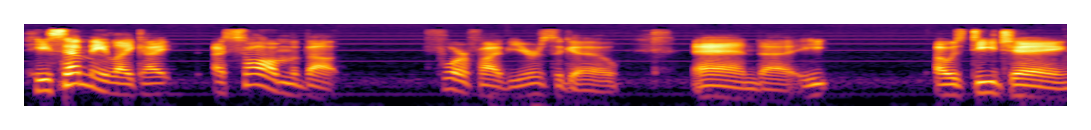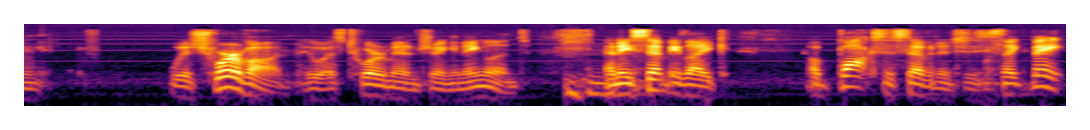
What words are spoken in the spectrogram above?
he sent me like I I saw him about four or five years ago, and uh, he I was DJing with Schwervon, who was tour managing in England, and he sent me like a box of seven inches. He's like, mate,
